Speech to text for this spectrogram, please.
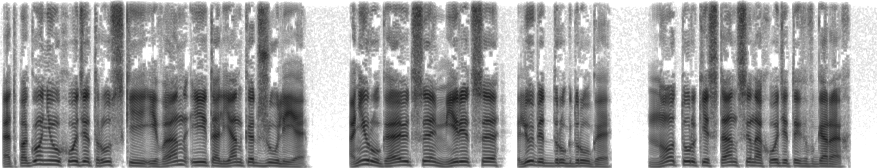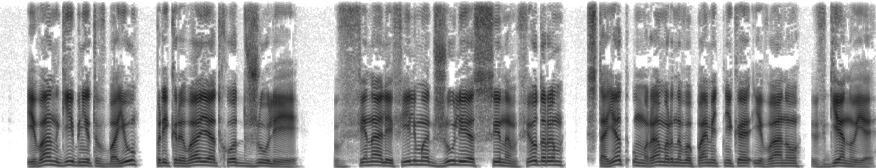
От погони уходят русский Иван и итальянка Джулия. Они ругаются, мирятся, любят друг друга. Но туркестанцы находят их в горах. Иван гибнет в бою, прикрывая отход Джулии. В финале фильма Джулия с сыном Федором стоят у мраморного памятника Ивану в Генуе.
